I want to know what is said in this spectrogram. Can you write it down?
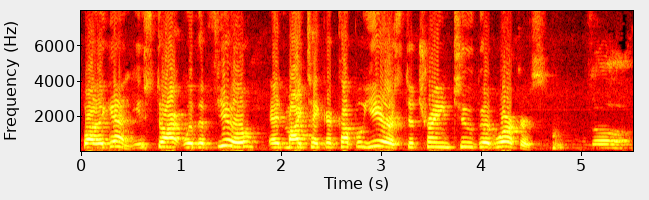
But again, you start with a few, it might take a couple years to train two good workers. So,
